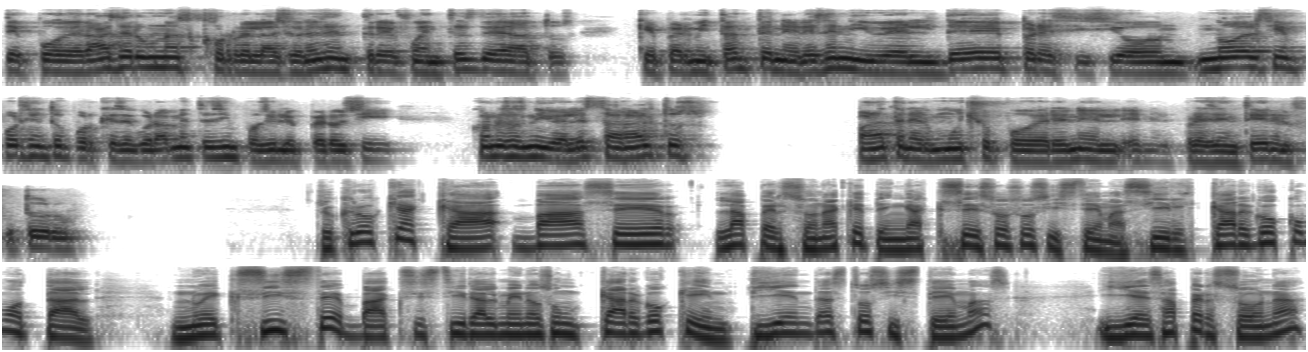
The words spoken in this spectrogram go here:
de poder hacer unas correlaciones entre fuentes de datos que permitan tener ese nivel de precisión, no del 100% porque seguramente es imposible, pero sí con esos niveles tan altos van a tener mucho poder en el, en el presente y en el futuro. Yo creo que acá va a ser la persona que tenga acceso a esos sistemas. Si el cargo como tal no existe, va a existir al menos un cargo que entienda estos sistemas y esa persona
